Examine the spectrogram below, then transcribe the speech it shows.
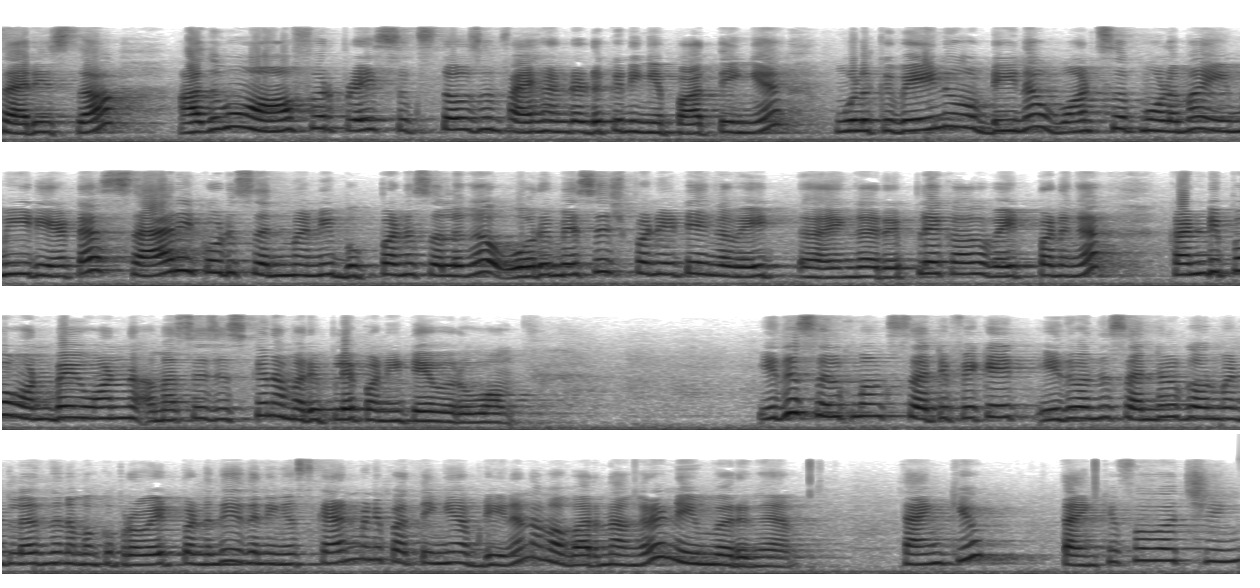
சாரீஸ் தான். அதுவும் offer price six thousand five ஹண்ட்ரடுக்கு நீங்கள் பார்த்தீங்க. உங்களுக்கு வேணும் அப்படின்னா வாட்ஸ்அப் மூலமாக இமீடியட்டாக சாரீ கோடு சென்ட் பண்ணி புக் பண்ண சொல்லுங்கள் ஒரு மெசேஜ் பண்ணிவிட்டு எங்கள் வெயிட் எங்கள் ரிப்ளைக்காக வெயிட் பண்ணுங்கள் கண்டிப்பாக ஒன் பை ஒன் மெசேஜஸ்க்கு நம்ம ரிப்ளை பண்ணிகிட்டே வருவோம். இது சில்க் மார்க் சர்டிஃபிகேட் இது வந்து சென்ட்ரல் கவர்மெண்ட்லேருந்து நமக்கு ப்ரொவைட் பண்ணுது. இதை நீங்கள் ஸ்கேன் பண்ணி பார்த்தீங்க அப்படின்னா நம்ம வர்ணாங்கிற நேம் வருங்க. Thank you thank you for வாட்சிங்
